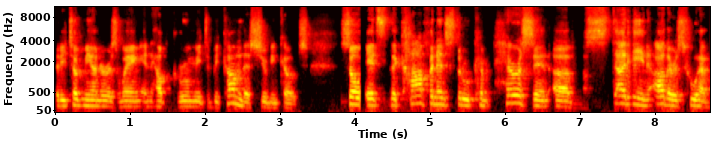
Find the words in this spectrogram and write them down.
That he took me under his wing and helped groom me to become this shooting coach. So it's the confidence through comparison of studying others who have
